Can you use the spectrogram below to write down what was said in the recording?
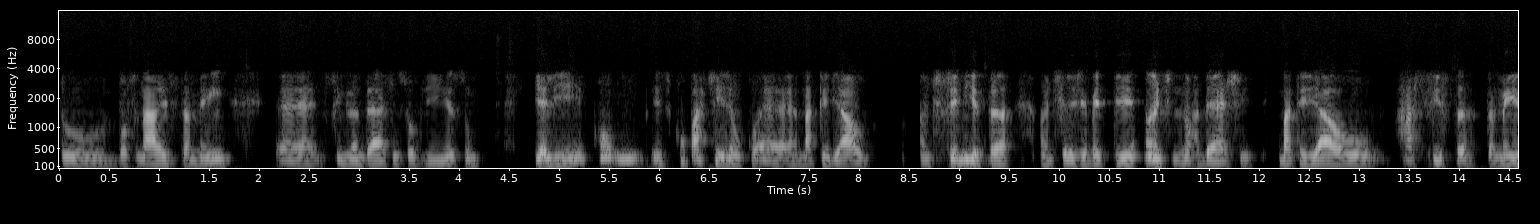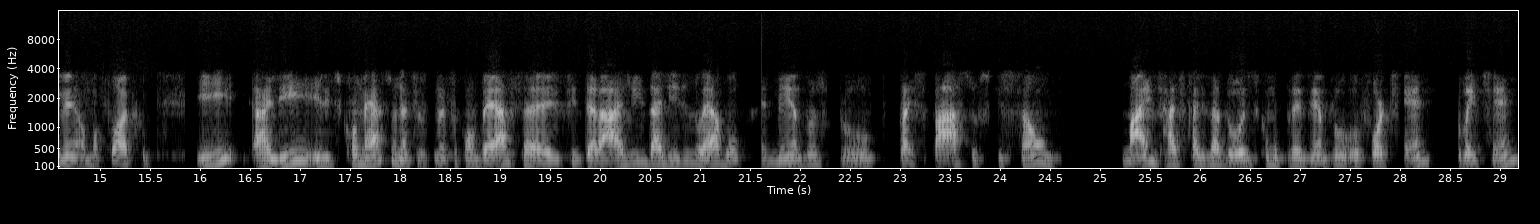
do Bolsonaro, eles também é, se engrandecem sobre isso. E ali com, eles compartilham é, material antissemita, anti-LGBT, anti-Nordeste, material racista também, né, homofóbico. E ali eles começam nessa, nessa conversa, eles interagem e dali eles levam é, membros para espaços que são mais radicalizadores, como, por exemplo, o 4chan, o 8chan,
